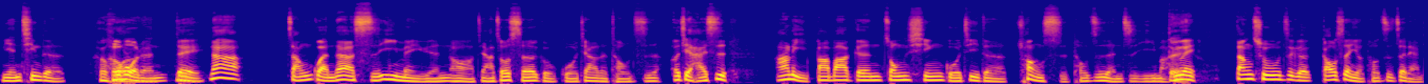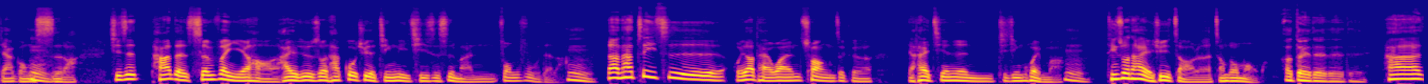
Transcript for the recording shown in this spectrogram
年轻的合伙人，人对，嗯、那掌管大概十亿美元哦，亚洲十二个国家的投资，而且还是阿里巴巴跟中芯国际的创始投资人之一嘛，因为当初这个高盛有投资这两家公司啦。嗯其实他的身份也好，还有就是说他过去的经历其实是蛮丰富的啦。嗯，那他这一次回到台湾创这个亚太兼任基金会嘛，嗯，听说他也去找了张忠谋嘛。哦，对对对对，他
